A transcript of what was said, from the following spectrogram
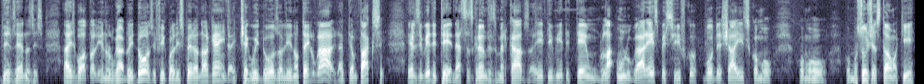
dezenas, aí eles botam ali no lugar do idoso e ficam ali esperando alguém. Daí chega o idoso ali, não tem lugar, daí tem um táxi. Eles deviam de ter, nesses grandes mercados aí, deviam de ter um, um lugar específico, vou deixar isso como, como, como sugestão aqui,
